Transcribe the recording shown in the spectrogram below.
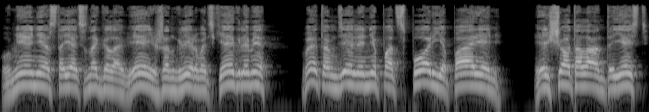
Умение стоять на голове и жонглировать кеглями — в этом деле не подспорье, парень. Еще таланты есть?»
